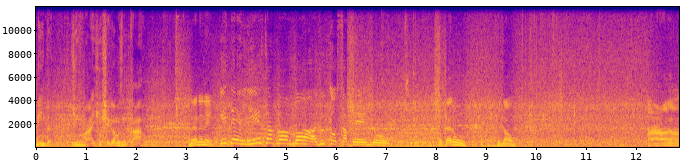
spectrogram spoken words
linda de imagem. Chegamos no carro. Né, neném? Que delícia, vovó. Não tô sabendo. Eu quero um. Me dá um. Ah,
